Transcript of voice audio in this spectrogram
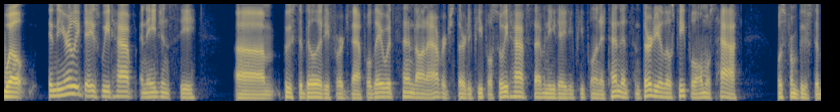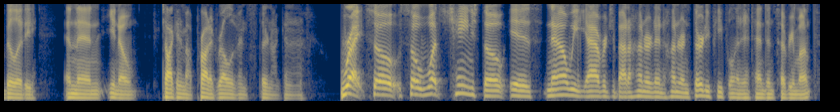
Well, in the early days, we'd have an agency, um, Boostability, for example. They would send on average 30 people. So we'd have 70 to 80 people in attendance, and 30 of those people, almost half, was from Boostability. And then, you know, Talking about product relevance, they're not going to. Right. So so what's changed though is now we average about 100 and 130 people in attendance every month.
